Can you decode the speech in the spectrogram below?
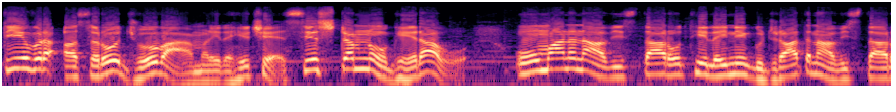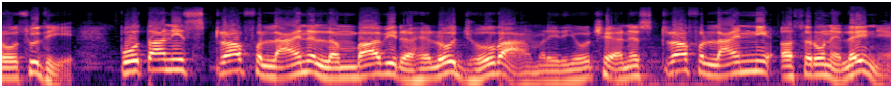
તીવ્ર અસરો જોવા મળી રહી છે. સિસ્ટમનો ઘેરાવો ઓમાનના વિસ્તારોથી લઈને ગુજરાતના વિસ્તારો સુધી પોતાની સ્ટ્રફ લાઇન લંબાવી રહેલો જોવા મળી રહ્યો છે અને સ્ટ્રફ લાઇનની અસરોને લઈને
